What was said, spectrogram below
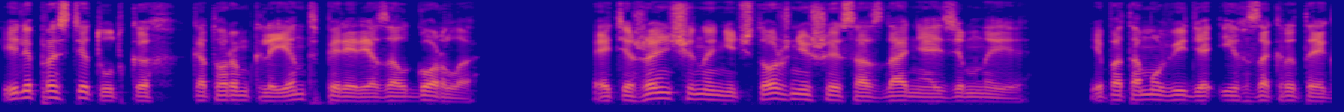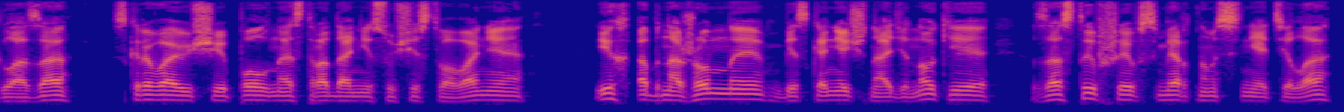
или проститутках, которым клиент перерезал горло. Эти женщины — ничтожнейшие создания земные, и потому, видя их закрытые глаза, скрывающие полное страдание существования, их обнаженные, бесконечно одинокие, застывшие в смертном сне тела,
